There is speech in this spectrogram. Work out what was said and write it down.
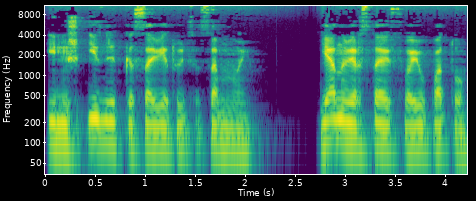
и лишь изредка советуется со мной. Я наверстаю свою потом.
